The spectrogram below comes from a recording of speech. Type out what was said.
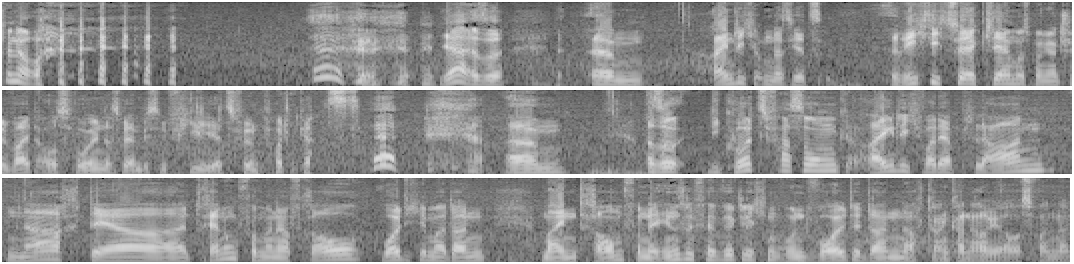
Genau. ja, also ähm, eigentlich, um das jetzt richtig zu erklären, muss man ganz schön weit ausholen. Das wäre ein bisschen viel jetzt für einen Podcast. ähm, also die Kurzfassung, eigentlich war der Plan, nach der Trennung von meiner Frau wollte ich immer dann meinen Traum von der Insel verwirklichen und wollte dann nach Gran Canaria auswandern.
